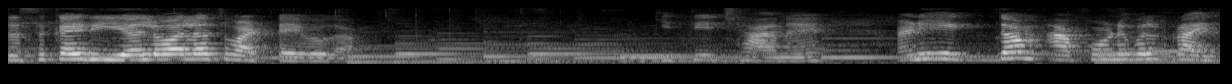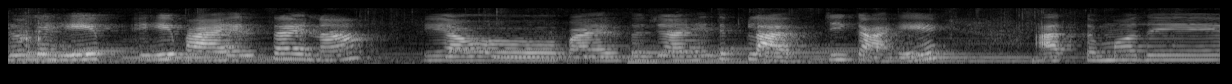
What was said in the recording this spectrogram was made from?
जसं काही रिअलवालच वाटतंय बघा. किती छान आहे. आणि एकदम अफोर्डेबल प्राइस बघा हे हे बाहेरचं आहे ना हे बाहेरचं जे आहे ते प्लास्टिक आहे. आतमध्ये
